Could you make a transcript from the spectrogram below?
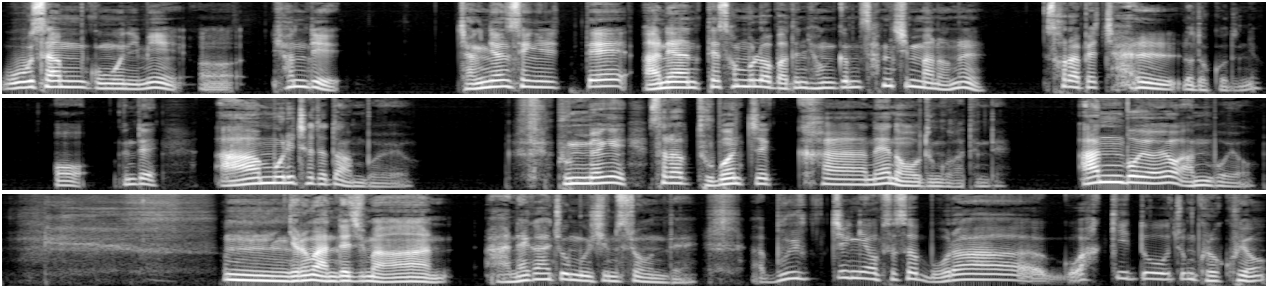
5305님이, 어, 현디, 작년 생일 때 아내한테 선물로 받은 현금 30만원을 서랍에 잘 넣어뒀거든요. 어, 근데 아무리 찾아도 안 보여요. 분명히 서랍 두 번째 칸에 넣어둔 것 같은데. 안 보여요, 안 보여. 음, 이러면 안 되지만, 아내가 좀 의심스러운데, 아, 물증이 없어서 뭐라고 하기도 좀 그렇고요.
